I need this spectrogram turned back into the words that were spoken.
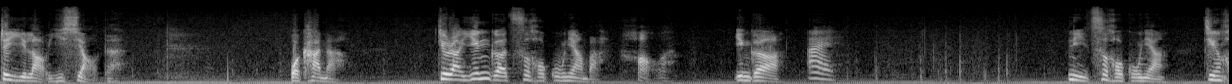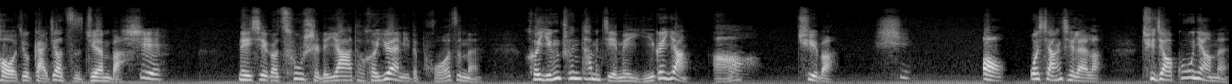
这一老一小的，我看呐。就让英哥伺候姑娘吧。好啊，英哥。哎，你伺候姑娘，今后就改叫紫娟吧。是。那些个粗使的丫头和院里的婆子们，和迎春她们姐妹一个样啊。去吧。是。哦，我想起来了，去叫姑娘们。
